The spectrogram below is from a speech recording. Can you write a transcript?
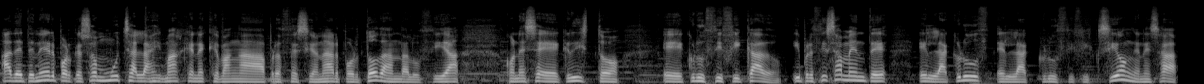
a detener porque son muchas las imágenes que van a procesionar por toda Andalucía con ese Cristo eh, crucificado. Y precisamente en la cruz, en la crucifixión, en, esa,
